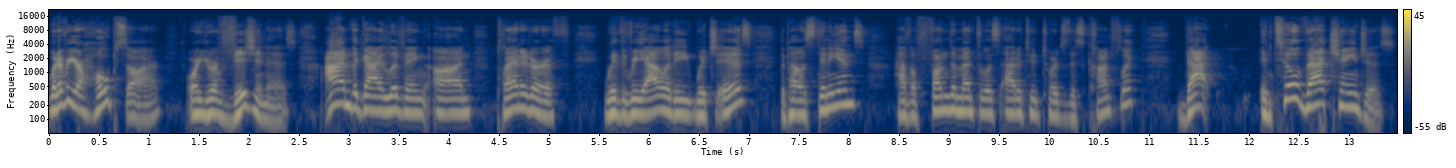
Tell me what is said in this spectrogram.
whatever your hopes are or your vision is, I'm the guy living on planet Earth with reality, which is the Palestinians have a fundamentalist attitude towards this conflict. That, until that changes,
